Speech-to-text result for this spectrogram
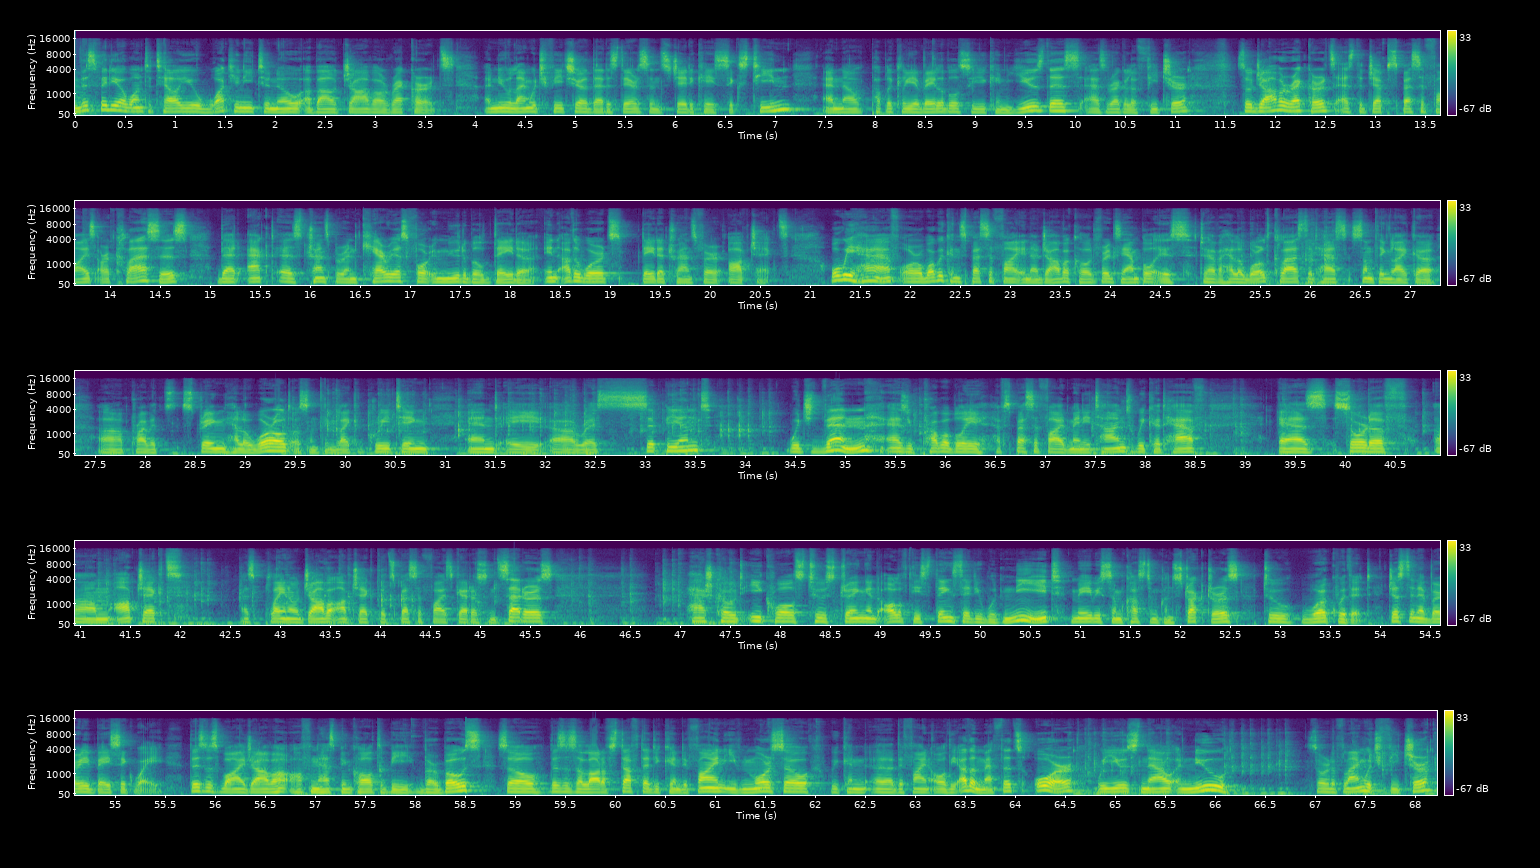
In this video I want to tell you what you need to know about Java Records, a new language feature that is there since JDK 16 and now publicly available so you can use this as a regular feature. So Java Records, as the JEP specifies, are classes that act as transparent carriers for immutable data. In other words, data transfer objects. What we have or what we can specify in a Java code, for example, is to have a hello world class that has something like a, a private string hello world or something like a greeting and a uh, recipient, which then, as you probably have specified many times, we could have as sort of um, objects as plain old Java object that specifies getters and setters hashcode equals to string and all of these things that you would need, maybe some custom constructors to work with it, just in a very basic way. This is why Java often has been called to be verbose. So this is a lot of stuff that you can define even more so. We can uh, define all the other methods or we use now a new sort of language feature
